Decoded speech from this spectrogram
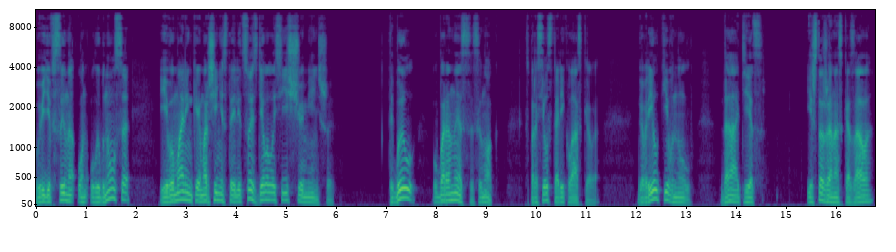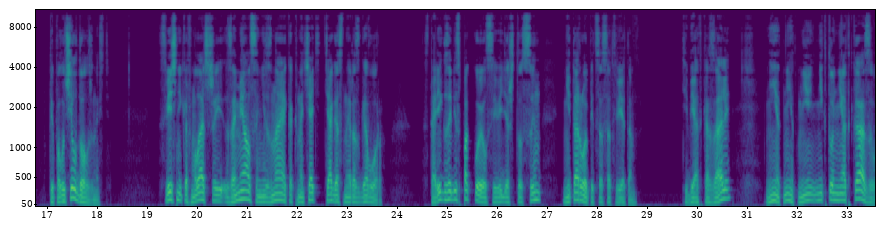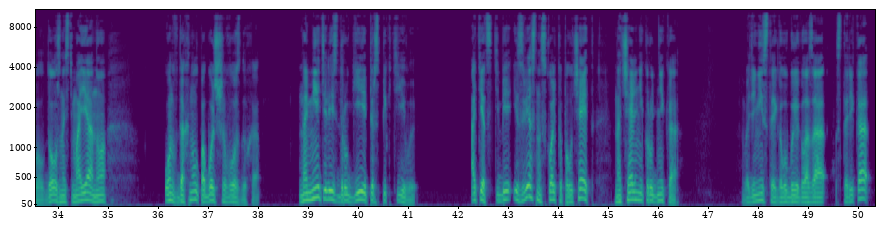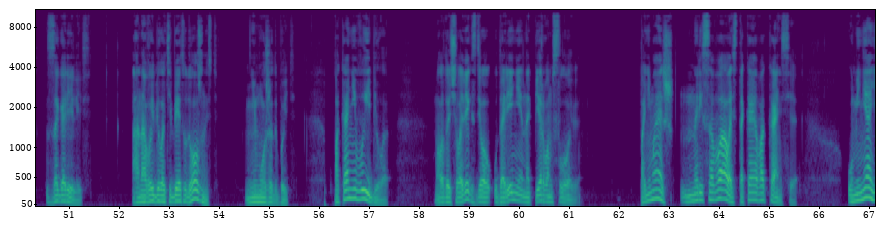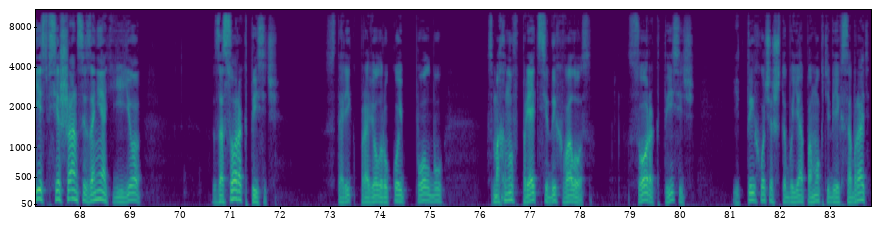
Увидев сына, он улыбнулся, и его маленькое морщинистое лицо сделалось еще меньше. «Ты был у баронессы, сынок?» — спросил старик ласково. Гаврил кивнул. «Да, отец». «И что же она сказала? Ты получил должность?» Свечников-младший замялся, не зная, как начать тягостный разговор. Старик забеспокоился, видя, что сын не торопится с ответом. «Тебе отказали?» «Нет, нет, мне никто не отказывал, должность моя, но...» Он вдохнул побольше воздуха. Наметились другие перспективы. «Отец, тебе известно, сколько получает начальник рудника?» Водянистые голубые глаза старика загорелись. «Она выбила тебе эту должность?» «Не может быть». «Пока не выбила. Молодой человек сделал ударение на первом слове. «Понимаешь, нарисовалась такая вакансия. У меня есть все шансы занять ее за сорок тысяч». Старик провел рукой по лбу, смахнув прядь седых волос. «Сорок тысяч? И ты хочешь, чтобы я помог тебе их собрать?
